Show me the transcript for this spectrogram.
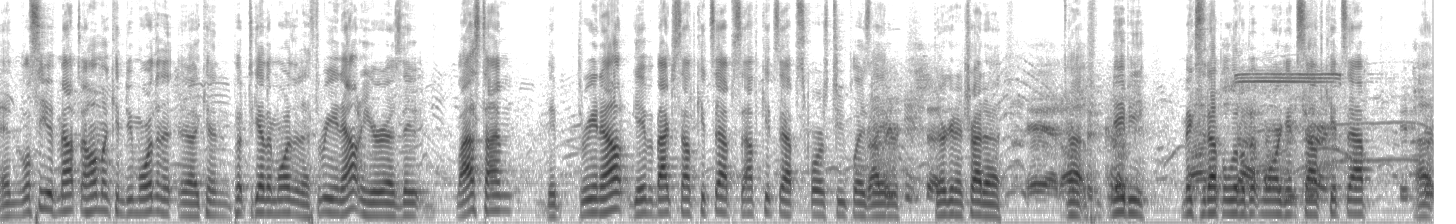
And we'll see if Mount Tahoma can do more than uh, can put together more than a three and out here. As they last time they three and out, gave it back to South Kitsap. South Kitsap scores two plays later. They're going to try to uh, maybe mix it up a little bit more against South Kitsap. Uh,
